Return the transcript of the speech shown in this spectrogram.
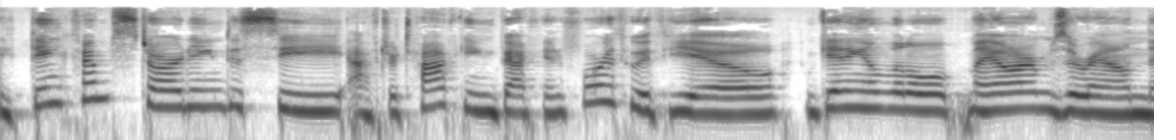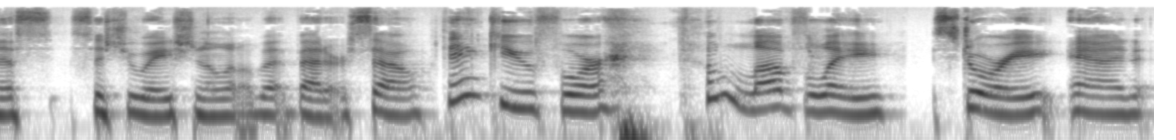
I think I'm starting to see after talking back and forth with you, I'm getting a little, my arms around this situation a little bit better. So thank you for the lovely story and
